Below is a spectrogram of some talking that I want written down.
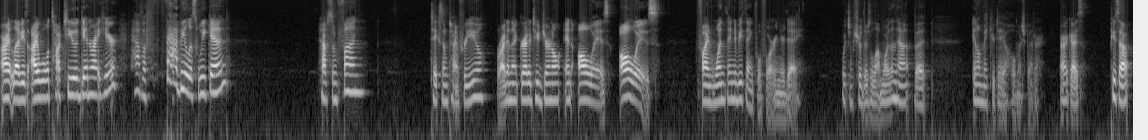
All right, Levies, I will talk to you again right here. Have a fabulous weekend. Have some fun. Take some time for you. Write in that gratitude journal. And always, always find one thing to be thankful for in your day, which I'm sure there's a lot more than that, but it'll make your day a whole much better. All right, guys. Peace out.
